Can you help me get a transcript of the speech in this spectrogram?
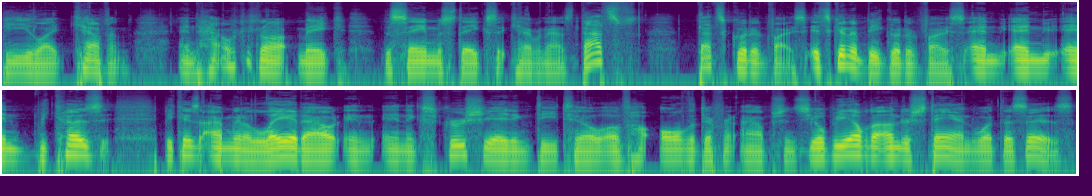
be like Kevin and how to not make the same mistakes that Kevin has. That's that's good advice. It's going to be good advice, and and and because because I'm going to lay it out in in excruciating detail of how, all the different options, you'll be able to understand what this is.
